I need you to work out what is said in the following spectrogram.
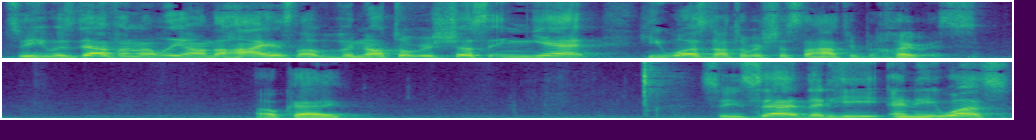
So he was definitely on the highest level, V'noto Rishus, and yet he was not Rishus Lahatir B'chiris. Okay? So he said that he, and he was,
